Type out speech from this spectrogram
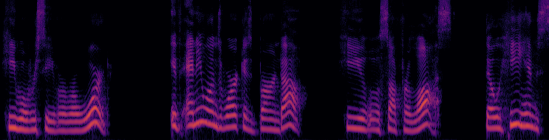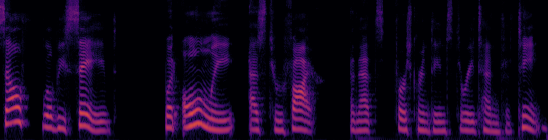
he will receive a reward. If anyone's work is burned up, he will suffer loss, though he himself will be saved, but only as through fire. And that's 1 Corinthians 3 10, 15.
